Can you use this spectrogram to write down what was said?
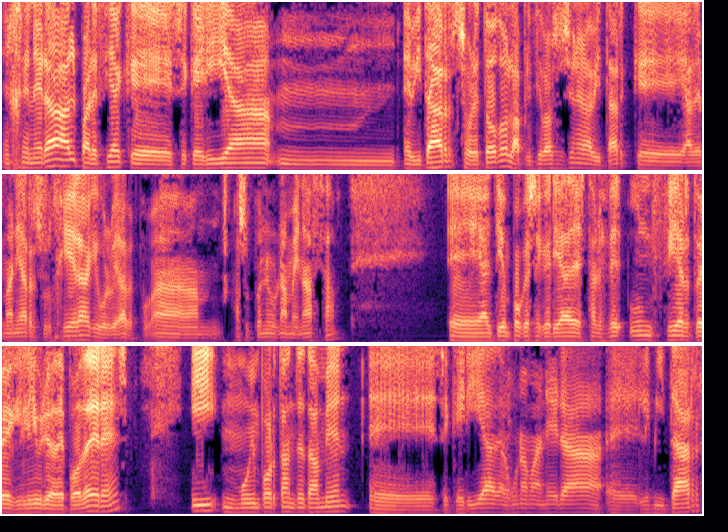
en general parecía que se quería mm, evitar, sobre todo, la principal sesión era evitar que Alemania resurgiera, que volviera a, suponer una amenaza, eh, al tiempo que se quería establecer un cierto equilibrio de poderes y, muy importante también, eh, se quería de alguna manera eh, limitar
